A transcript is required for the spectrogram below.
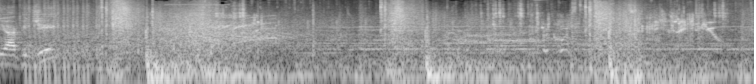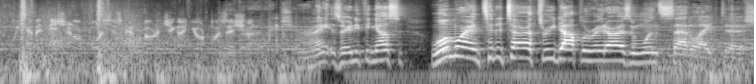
The RPG. Alright, is there anything else? One more antenna tower, three Doppler radars, and one satellite dish.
